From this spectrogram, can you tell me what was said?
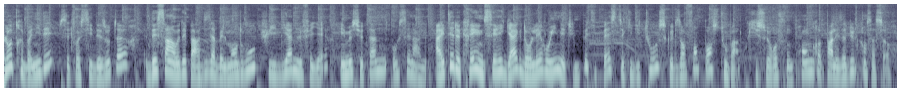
L'autre bonne idée, cette fois-ci des auteurs, dessin au départ d'Isabelle Mandrou, puis Diane Lefeyer et Monsieur Tan au scénario, a été de créer une série gag dont l'héroïne est une petite peste qui dit tout ce que les enfants pensent tout bas, qui se refont prendre par les adultes quand ça sort.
